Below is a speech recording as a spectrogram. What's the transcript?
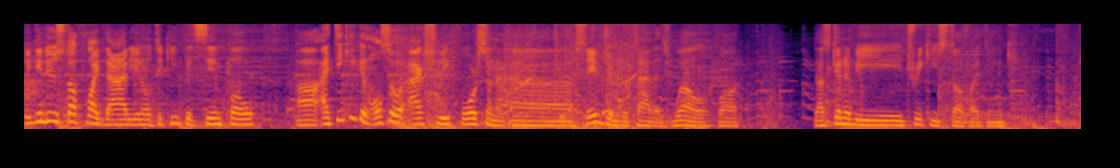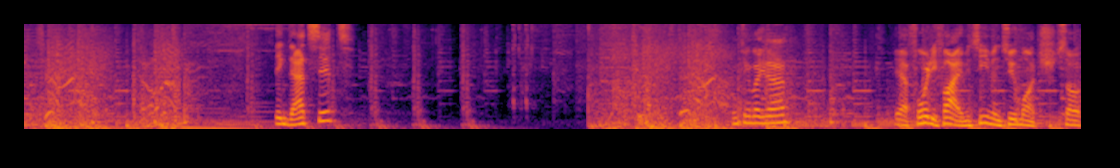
You can do stuff like that, you know, to keep it simple. Uh, I think you can also actually force an uh, save jump with that as well, but that's gonna be tricky stuff, I think think that's it. Something like that. Yeah, 45. It's even too much. So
